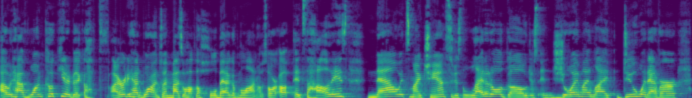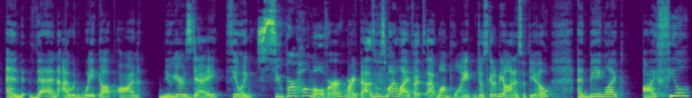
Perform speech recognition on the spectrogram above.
I would have one cookie and I'd be like, oh, I already had one, so I might as well have the whole bag of Milanos. Or, oh, it's the holidays. Now it's my chance to just let it all go, just enjoy my life, do whatever. And then I would wake up on New Year's Day feeling super hungover, right? That was my life at, at one point, just gonna be honest with you, and being like, I feel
